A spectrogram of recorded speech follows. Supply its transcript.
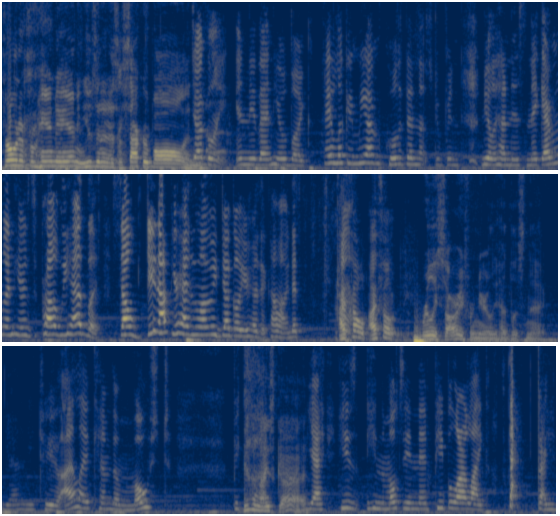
throwing it from hand to hand and using it as a soccer ball. And juggling, and then he was like, "Hey, look at me! I'm cooler than that stupid nearly headless snake. Everyone here is probably headless. So get off your head and let me juggle your head. Come on, just." I on." felt I felt really sorry for nearly headless Nick. Yeah, me too. I like him the most because He's a nice guy. yeah, he's he's the most, and then people are like, "Stop guy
